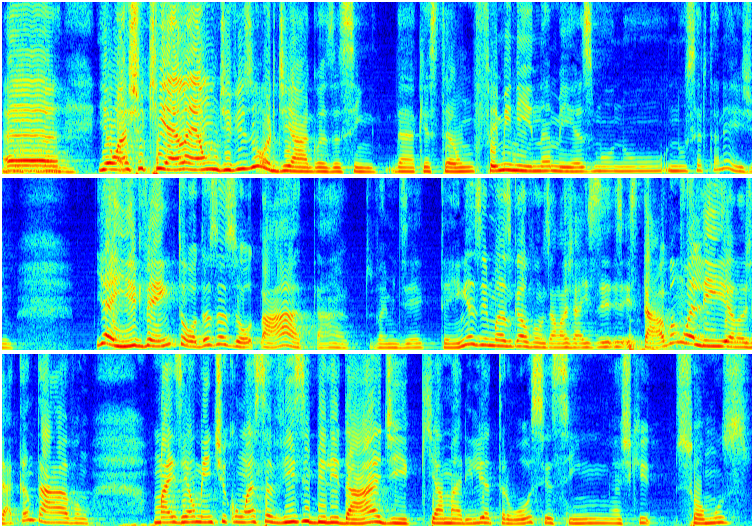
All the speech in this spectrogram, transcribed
É, e eu acho que ela é um divisor de águas, assim, da questão feminina mesmo no, no sertanejo. E aí vem todas as outras. Ah, tá. Tu vai me dizer, tem as irmãs Galvão, elas já estavam ali, elas já cantavam. Mas realmente com essa visibilidade que a Marília trouxe, assim, acho que somos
